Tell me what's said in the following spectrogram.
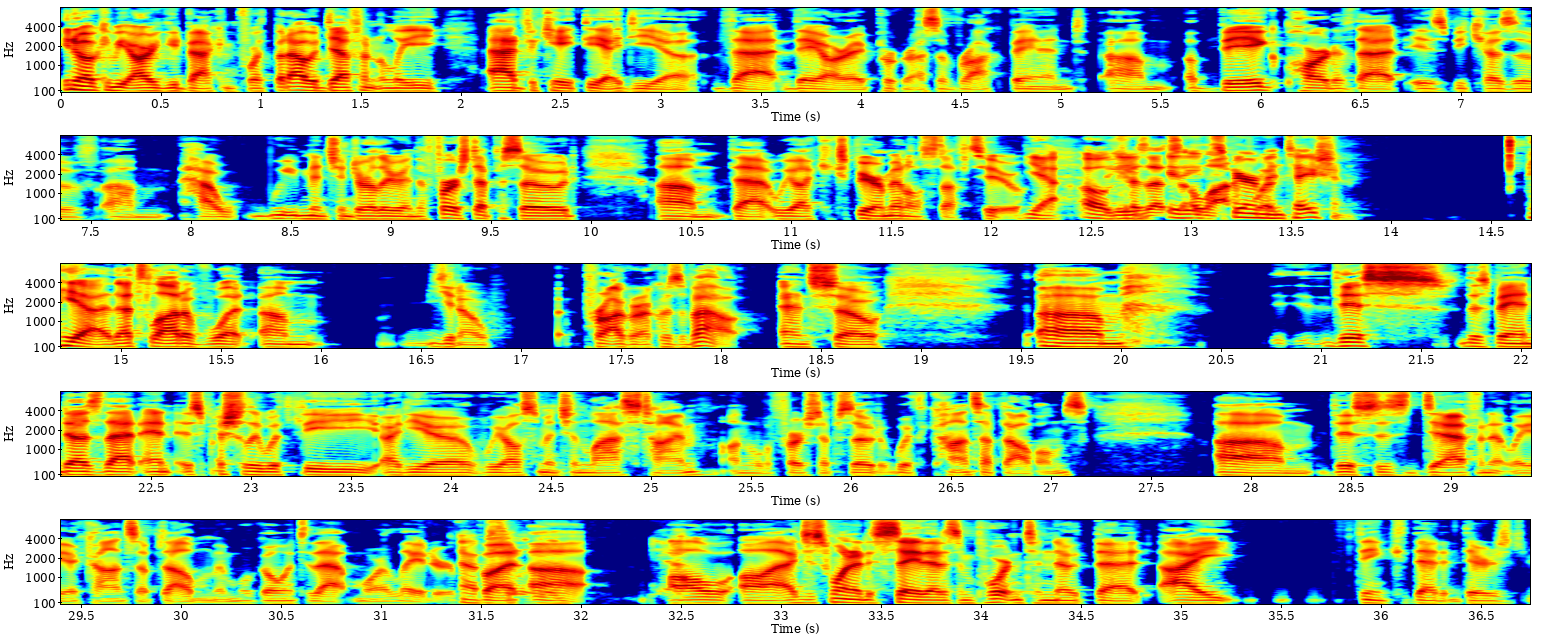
you know, it can be argued back and forth, but I would definitely advocate the idea that they are a progressive rock band. Um, a big part of that is because of um, how we mentioned earlier in the first episode um, that we like experimental stuff too. Yeah. Oh, because the, that's the experimentation. What, yeah, that's a lot of what um, you know prog rock was about, and so um, this this band does that, and especially with the idea we also mentioned last time on the first episode with concept albums. Um, this is definitely a concept album, and we'll go into that more later. Absolutely. But uh, yeah. I'll, uh, I just wanted to say that it's important to note that I think that there's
